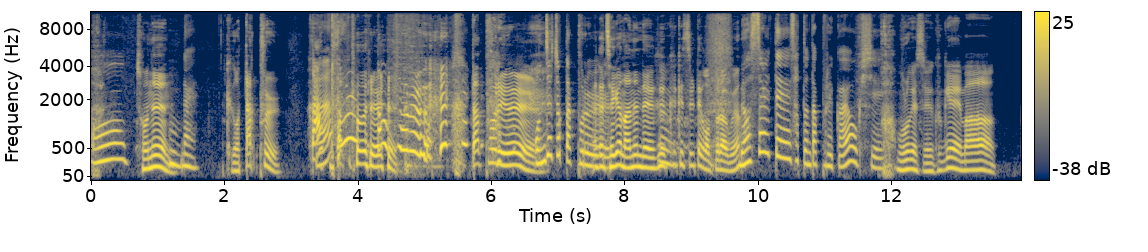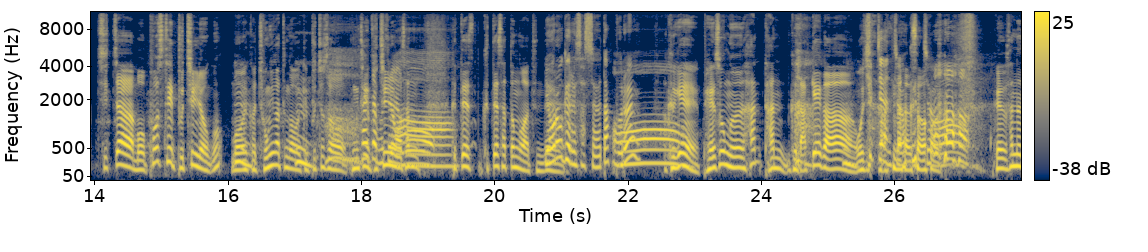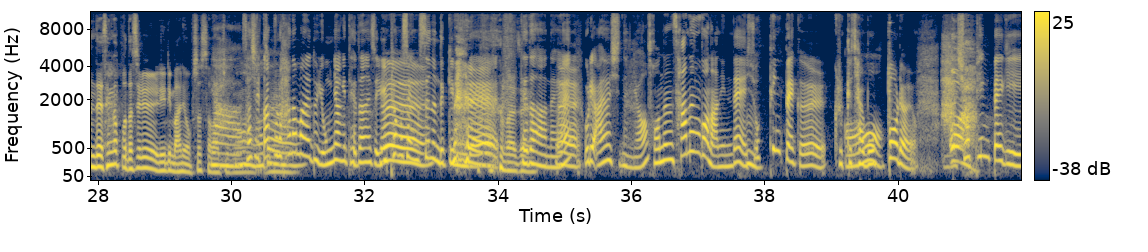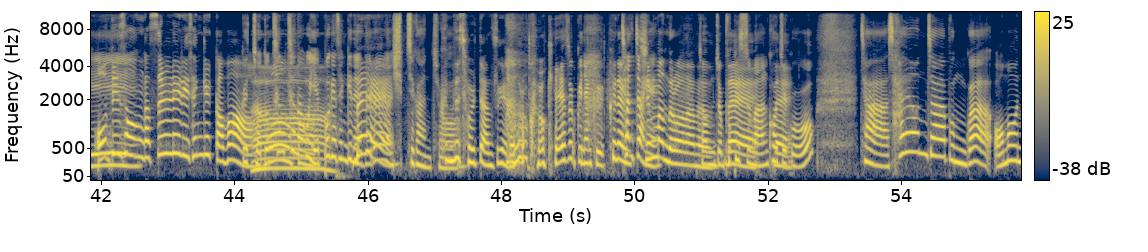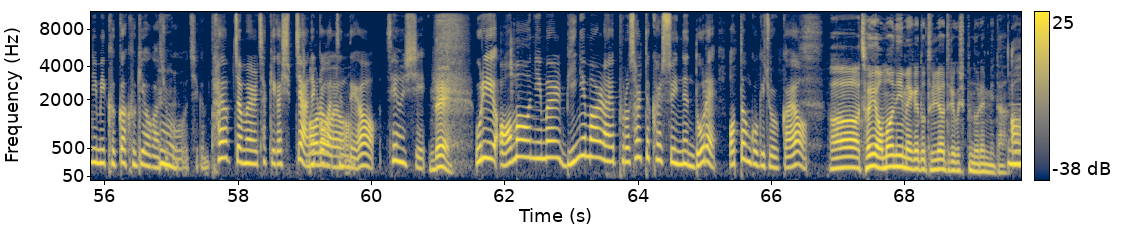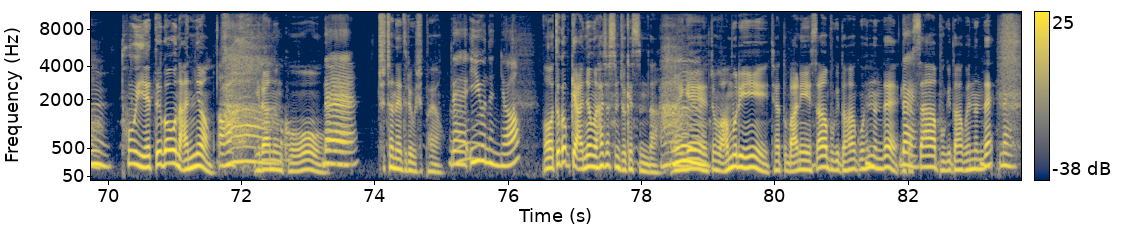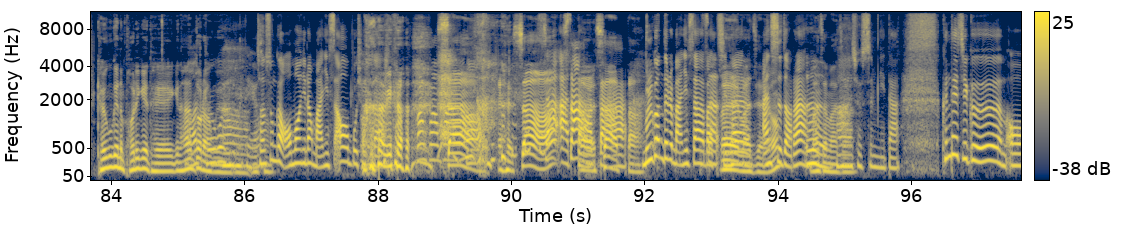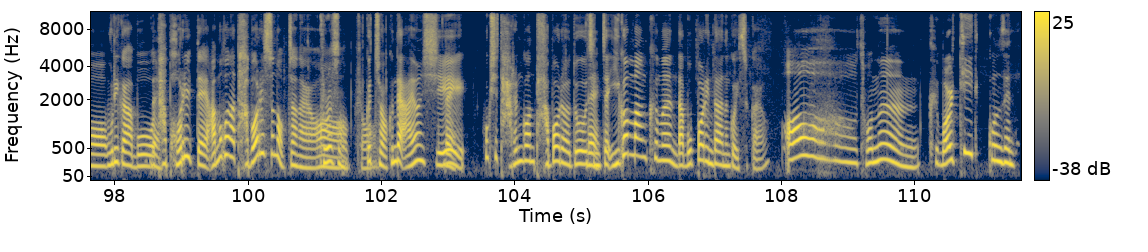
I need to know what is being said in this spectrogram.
어, 저는 음. 네. 그거 딱풀. 딱? 딱풀을. 딱풀을. 언제적 딱풀을 약간 제겨놨는데 그, 음. 그렇게 쓸 데가 없더라고요. 몇 살 때 샀던 딱풀일까요, 혹시? 아, 모르겠어요. 그게 막 진짜 뭐 포스트잇 붙이려고 뭐 음. 그 종이 같은 거 이렇게 음. 붙여서 공책에 살짝 붙이려고 산. 아, 그때 그때 샀던 것 같은데 여러 개를 샀어요, 딱풀을? 어. 그게 배송은 한 단 그 낱개가 오지 쉽지 않죠, 않아서 그래서 샀는데 생각보다 쓸 일이 많이 없었어가지고 야, 사실. 딱풀 하나만 해도 용량이 대단해서 네. 일평생 쓰는 느낌인데 맞아요. 대단하네. 네. 우리 아연 씨는요? 저는 사는 건 아닌데 음. 쇼핑백을 그렇게 어. 잘못 버려요. 아, 쇼핑백이 어디선가 쓸 일이 생길까봐. 그쵸. 또 아. 튼튼하고 예쁘게 생긴 네. 애들은 쉽지가 않죠. 근데 절대 안 쓰게 되더라고요. 계속 그냥 그 그냥 찬장에 집만 늘어나는. 점점 네. 부피수만 커지고. 자, 사연자분과 어머님이 극과 극이어가지고 지금 타협점을 찾기가 쉽지 않을 어려워요. 것 같은데요. 세윤 씨. 네. 우리 어머님을 미니멀 라이프로 설득할 수 있는 노래 어떤 곡이 좋을까요? 아, 저희 어머님에게도 들려드리고 싶은 노래입니다. 음. 토이의 뜨거운 안녕이라는 아. 곡 네. 추천해드리고 싶어요. 네, 이유는요? 어, 뜨겁게 안녕을 하셨으면 좋겠습니다. 아. 이게 좀 아무리 제가 또 많이 쌓아보기도 하고 했는데, 네. 그러니까 쌓아보기도 하고 했는데, 네. 결국에는 버리게 되긴 하더라고요. 결국에는 아, 돼요. 전 순간 어머니랑 많이 싸워보셨다. 쌓아, 쌓아, 쌓았다. 어, 쌓았다. 물건들을 많이 쌓아봤지만 네. 안 쓰더라. 음. 맞아, 맞아. 아, 좋습니다. 근데 지금, 어, 우리가 뭐 네. 다 버릴 때 아무거나 다 버릴 수는 없잖아요. 그럴 순 없죠. 그쵸. 근데 아연 씨, 네. 혹시 다른 건 다 버려도 네. 진짜 이것만큼은 나 못 버린다는 거 있을까요? 어, 저는 그 멀티 콘센트.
